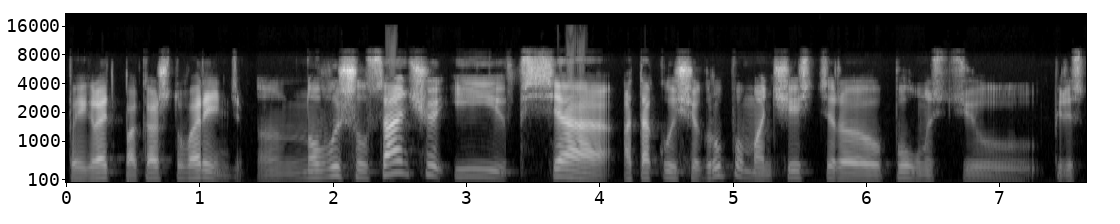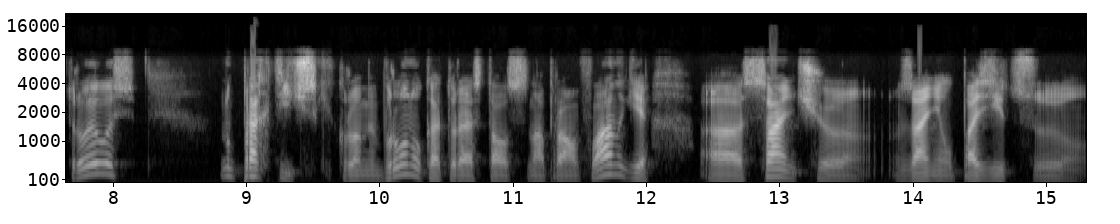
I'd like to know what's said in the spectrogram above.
поиграть пока что в аренде. Но вышел Санчо, и вся атакующая группа Манчестера полностью перестроилась ну, практически, кроме Бруну, который остался на правом фланге. А, Санчо занял позицию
